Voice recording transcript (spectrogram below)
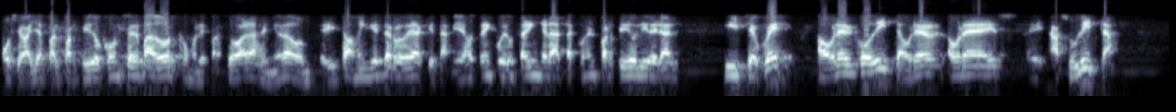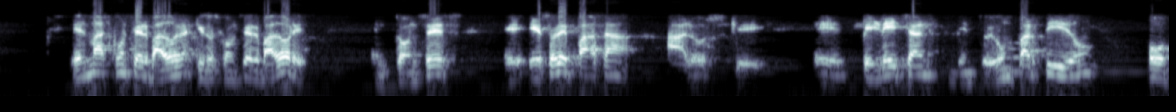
o se vaya para el Partido Conservador, como le pasó a la señora Elisa Domínguez de Rodea, que también es otra encuesta ingrata con el Partido Liberal, y se fue. Ahora es Godita, ahora, ahora es eh, Azulita. Es más conservadora que los conservadores. Entonces, eh, eso le pasa a los que eh, pelechan dentro de un partido, o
